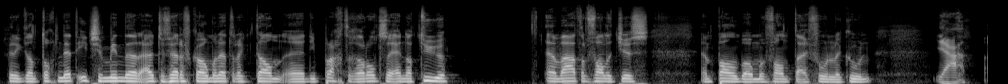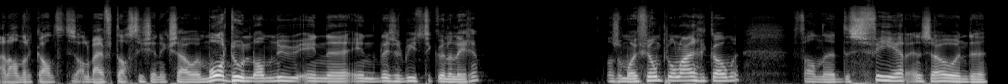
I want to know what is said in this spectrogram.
vind ik dan toch net ietsje minder uit de verf komen letterlijk dan die prachtige rotsen en natuur. En watervalletjes en palmbomen van Typhoon Lagoon. Ja, aan de andere kant, het is allebei fantastisch. En ik zou een moord doen om nu in, eh, in Blizzard Beach te kunnen liggen. Er was een mooi filmpje online gekomen van eh, de sfeer en zo. En de,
